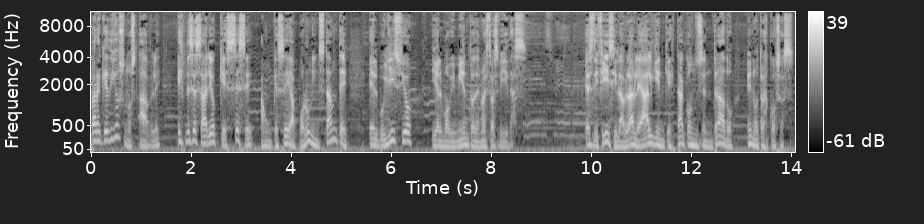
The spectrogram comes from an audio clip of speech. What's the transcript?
para que Dios nos hable, es necesario que cese, aunque sea por un instante, el bullicio y el movimiento de nuestras vidas. Es difícil hablarle a alguien que está concentrado en otras cosas.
